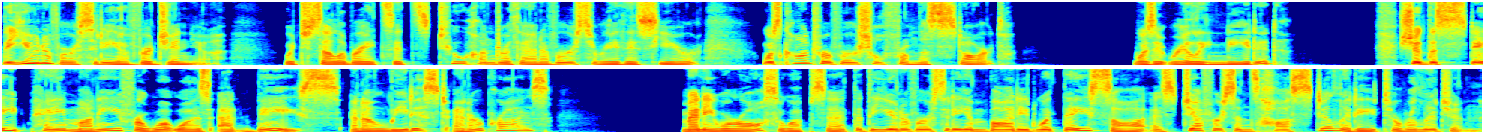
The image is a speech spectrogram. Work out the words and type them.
The University of Virginia, which celebrates its 200th anniversary this year, was controversial from the start. Was it really needed? Should the state pay money for what was at base an elitist enterprise? Many were also upset that the university embodied what they saw as Jefferson's hostility to religion.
